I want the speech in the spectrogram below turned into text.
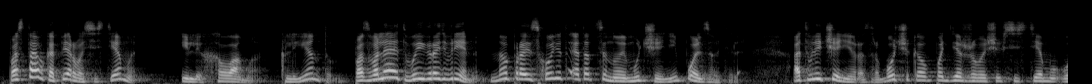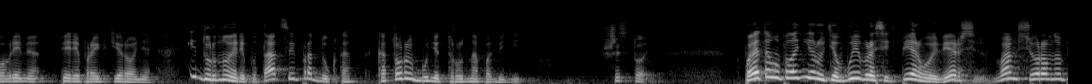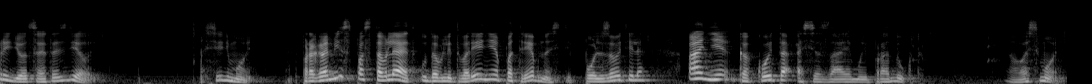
Поставка первой системы или хлама клиенту позволяет выиграть время, но происходит это ценой мучений пользователя – отвлечение разработчиков, поддерживающих систему во время перепроектирования, и дурной репутации продукта, которую будет трудно победить. Шестой. Поэтому планируйте выбросить первую версию, вам все равно придется это сделать. Седьмой. Программист поставляет удовлетворение потребности пользователя, а не какой-то осязаемый продукт. Восьмой.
